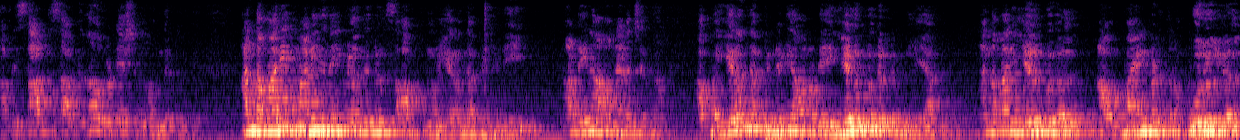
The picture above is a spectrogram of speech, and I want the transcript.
அப்படி சாப்பிட்டு சாப்பிட்டு தான் ரொட்டேஷன்ல வந்துட்டு இருக்கு. அந்த மாதிரி மனிதனை விலங்குகள் சாப்பிடணும் இறந்த பின்னாடி அப்படின்னு அவன் நினைச்சிருந்தான் அப்ப இறந்த பின்னாடி அவனுடைய எலும்புகள் இருக்கு இல்லையா? அந்த மாதிரி எலும்புகள் அவன் பயன்படுத்தின பொருள்கள்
